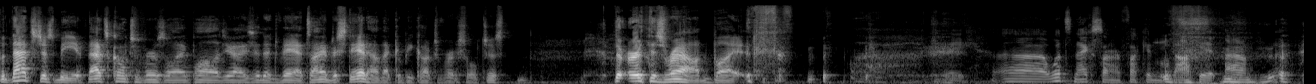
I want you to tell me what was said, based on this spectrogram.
But that's just me. If that's controversial, I apologize in advance. I understand how that could be controversial. Just the Earth is round, but okay. Uh, what's next on our fucking docket? Um,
